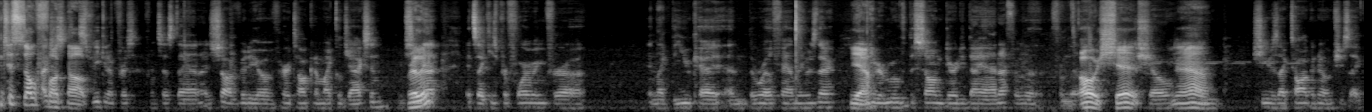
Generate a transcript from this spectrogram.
just so I fucked just- up. Speaking of Princess Diana, I just saw a video of her talking to Michael Jackson. Really? that? It's like he's performing for uh in like the UK, and the royal family was there. Yeah. He removed the song "Dirty Diana" from the from the, Oh the shit. show. Yeah. and she was like talking to him. She's like,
